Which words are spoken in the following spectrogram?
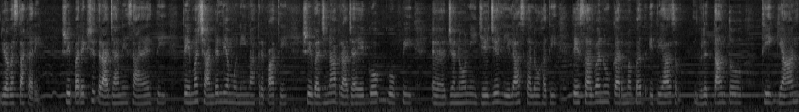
વ્યવસ્થા કરી. શ્રી પરીક્ષિત રાજાની સહાયથી તેમજ શાંડલ્ય મુનિના કૃપાથી શ્રી વજનાભ રાજાએ ગોપ ગોપી જનોની જે જે લીલા સ્થળો હતી તે સર્વનું કર્મબદ્ધ ઇતિહાસ વૃત્તાંતોથી જ્ઞાન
